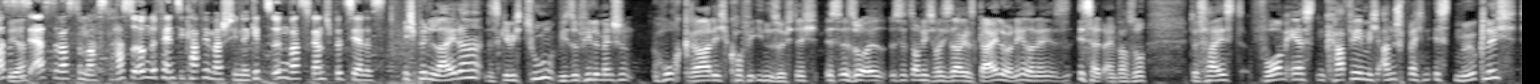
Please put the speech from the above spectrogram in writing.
Was ist Ja. das Erste, was du machst? Hast du irgendeine fancy Kaffeemaschine? Gibt es irgendwas ganz Spezielles? Ich bin leider, das gebe ich zu, wie so viele Menschen hochgradig koffeinsüchtig. Ist, so, ist jetzt auch nichts, was ich sage, ist geil oder nee, sondern es ist halt einfach so. Das heißt, vor dem ersten Kaffee mich ansprechen ist möglich.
